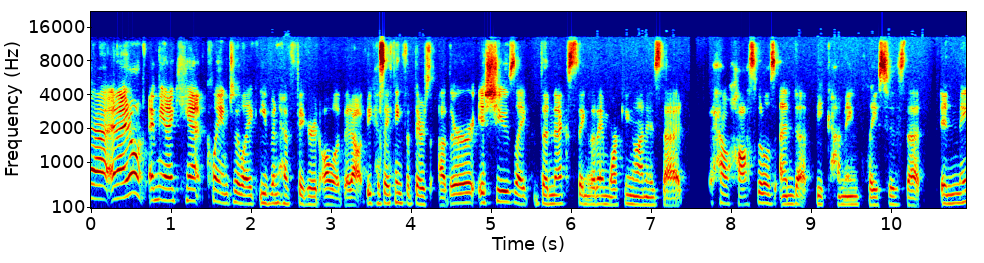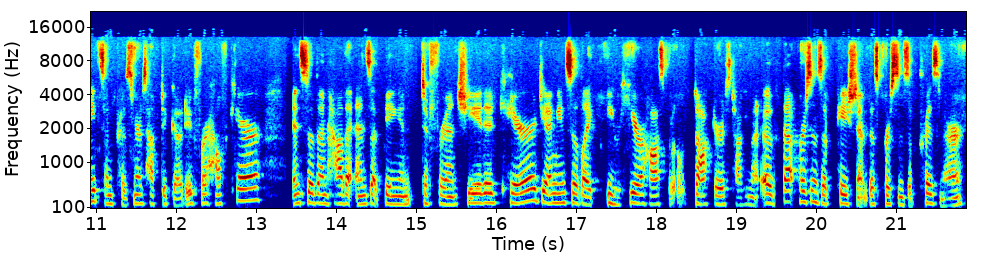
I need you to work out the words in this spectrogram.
yeah, and I don't, I mean, I can't claim to like even have figured all of it out because I think that there's other issues. Like the next thing that I'm working on is that how hospitals end up becoming places that inmates and prisoners have to go to for healthcare. And so then how that ends up being in differentiated care. Do you know I mean? So like you hear hospital doctors talking about, oh, that person's a patient, this person's a prisoner.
